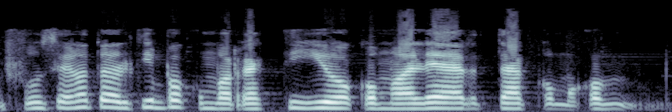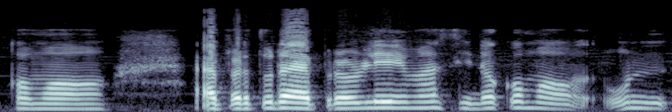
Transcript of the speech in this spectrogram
funcionó todo el tiempo como reactivo, como alerta, como, como, apertura de problemas, sino como un,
